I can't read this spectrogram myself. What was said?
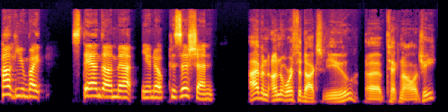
how you might stand on that, you know, position. I have an unorthodox view of technology.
